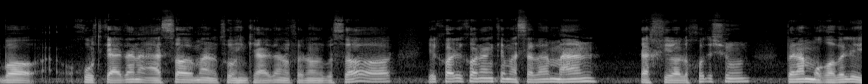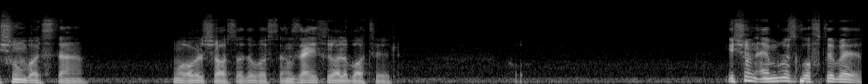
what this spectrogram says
با خورد کردن اعصاب من و توهین کردن و فلان و بسار یه کاری کنن که مثلا من در خیال خودشون برم مقابل ایشون باستم مقابل شاهزاده باستم زهی خیال باطل. خب. ایشون امروز گفته به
